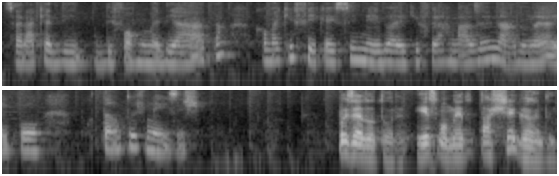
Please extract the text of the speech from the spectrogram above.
Será que é de, de forma imediata? Como é que fica esse medo aí que foi armazenado, né? Aí por, por tantos meses? Pois é, doutora, esse momento está chegando.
